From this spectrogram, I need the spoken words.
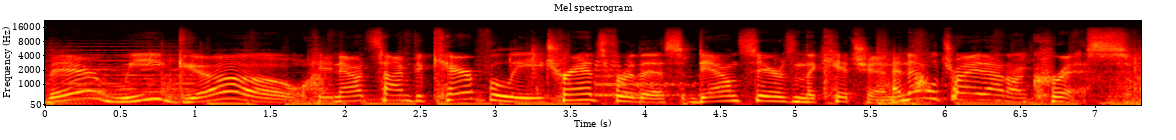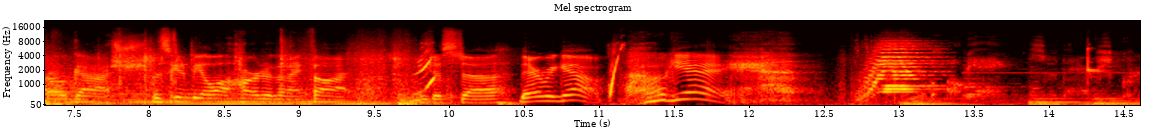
There we go. Okay, now it's time to carefully transfer this downstairs in the kitchen. And then we'll try it out on Chris. Oh gosh, this is gonna be a lot harder than I thought. Just, uh, there we go. Okay. Okay, so there's Chris.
